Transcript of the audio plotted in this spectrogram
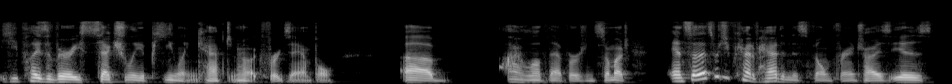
He plays a very sexually appealing Captain Hook, for example. Uh, I love that version so much. And so that's what you've kind of had in this film franchise is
